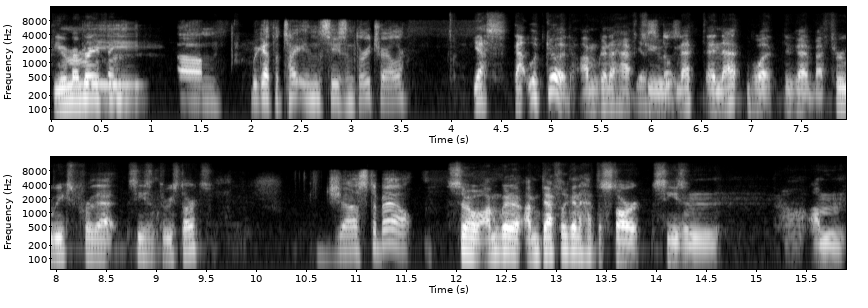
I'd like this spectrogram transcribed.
Do you remember the, anything? Um, we got the Titan season three trailer. Yes, that looked good. I'm gonna have yes, to and that, and that what we got about three weeks before that season three starts. Just about. So I'm gonna I'm definitely gonna have to start season. Uh, I'm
